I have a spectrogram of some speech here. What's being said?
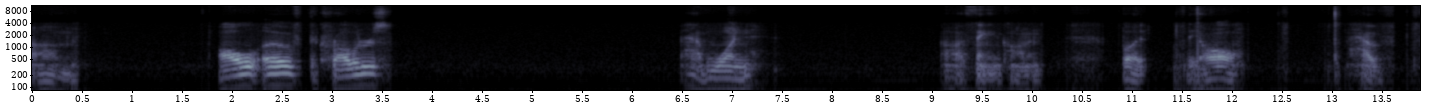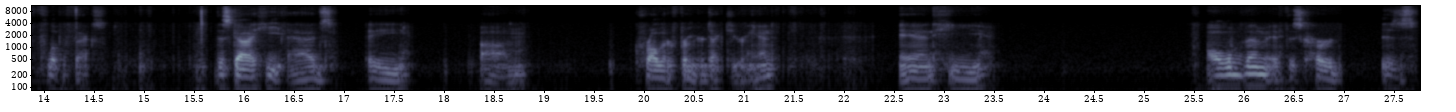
Um, all of the Krawlers have one uh, thing in common, but they all have flip effects. This guy, he adds a um, Krawler from your deck to your hand, and he, all of them, if this card is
